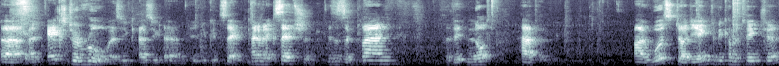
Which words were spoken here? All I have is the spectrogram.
uh, an extra rule, as you, as you, um, you could say, kind of an exception. This is a plan that did not happen. I was studying to become a teacher,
